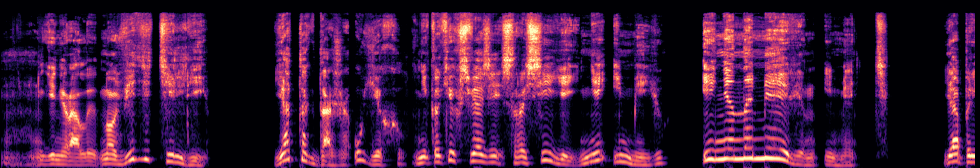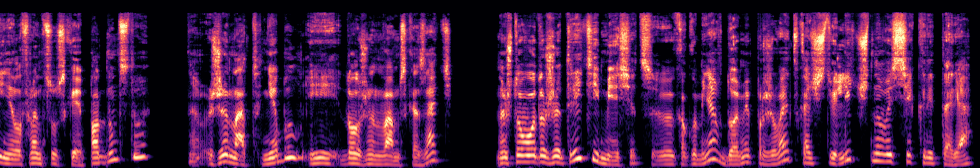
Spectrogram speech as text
генералы. Но видите ли, я тогда же уехал, никаких связей с Россией не имею и не намерен иметь. Я принял французское подданство Женат не был и должен вам сказать, что вот уже третий месяц, э, как у меня в доме, проживает в качестве личного секретаря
